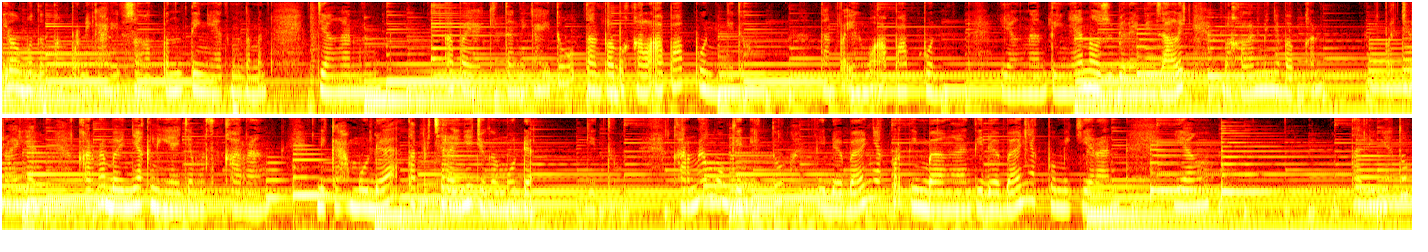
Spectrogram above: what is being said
Ilmu tentang pernikahan itu sangat penting ya teman-teman. Jangan apa ya kita nikah itu tanpa bekal apa pun gitu, tanpa ilmu apa pun yang nantinya nauzubillah min zalik bakalan menyebabkan perceraian. Karena banyak nih ya zaman sekarang nikah muda tapi cerainya juga muda karena mungkin itu tidak banyak pertimbangan tidak banyak pemikiran yang tadinya tuh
